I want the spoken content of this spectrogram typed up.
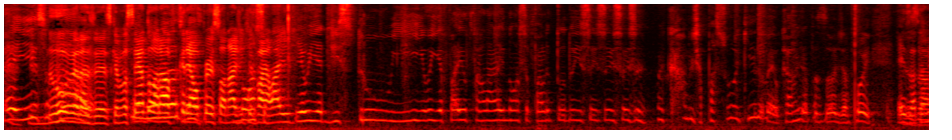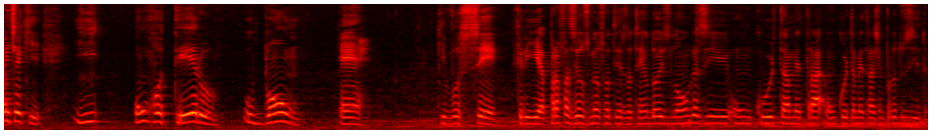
É isso, Inúmeras cara. vezes, que você adorava criar o um personagem nossa, que vai lá e. Eu ia destruir, eu ia eu falar, nossa, eu falo tudo isso, isso, isso, isso. Mas calma, já passou aquilo, velho. O carro já passou, já foi. É exatamente Exato. aqui. E um roteiro, o bom é que você cria, para fazer os meus roteiros, eu tenho dois longas e um curta-metragem um curta -metragem produzido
